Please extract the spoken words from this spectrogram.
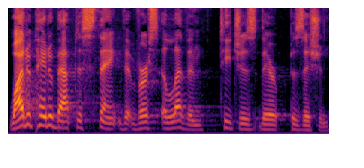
Why do Paedo Baptists think that verse 11 teaches their position?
